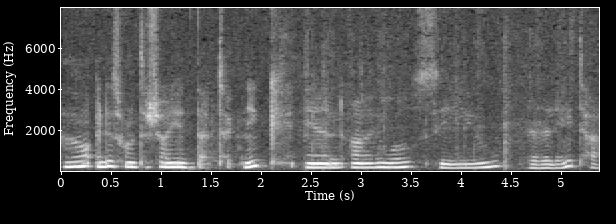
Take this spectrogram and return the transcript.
So I just wanted to show you that technique and I will see you later.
